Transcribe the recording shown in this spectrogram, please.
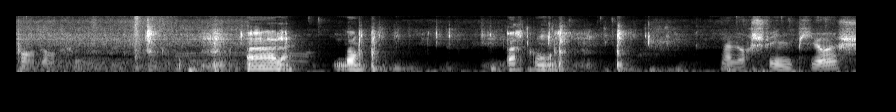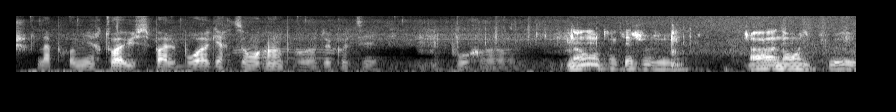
porte d'entrée. Voilà. Bon. Par contre. Alors je fais une pioche, la première. Toi, use pas le bois, garde-en un pour- de côté pour. euh, Non, t'inquiète, je... Ah non, il pleut.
